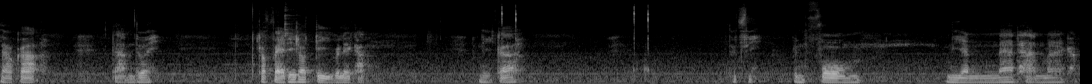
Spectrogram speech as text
แล้วก็ตามด้วยกาแฟที่เราตีไว้เลยครับ นี่ก็ดูสิเป็นโฟมเนียนน่าทานมากครับ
